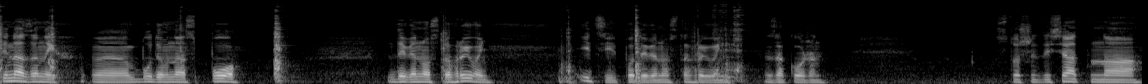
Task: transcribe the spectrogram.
Ціна за них е, буде в нас по 90 гривень. І ці по 90 гривень за кожен. 160 на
